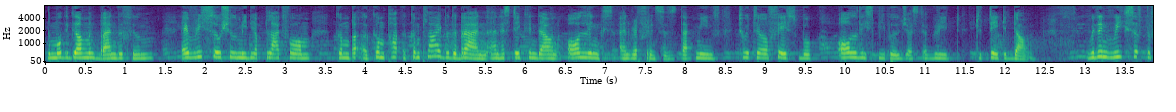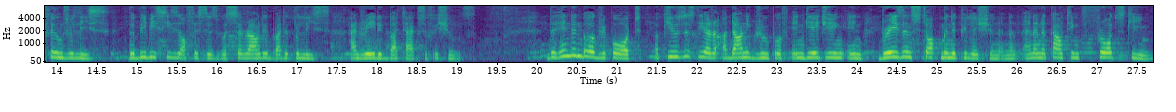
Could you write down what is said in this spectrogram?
The Modi government banned the film. Every social media platform comp- uh, comp- uh, complied with the ban and has taken down all links and references. That means Twitter, Facebook, all these people just agreed to take it down. Within weeks of the film's release, the BBC's offices were surrounded by the police and raided by tax officials. The Hindenburg report accuses the Adani Group of engaging in brazen stock manipulation and, and an accounting fraud scheme,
